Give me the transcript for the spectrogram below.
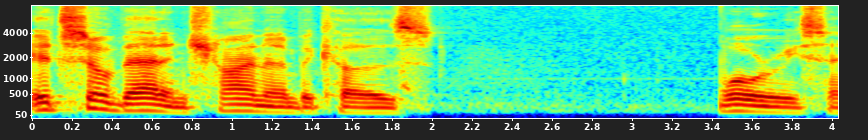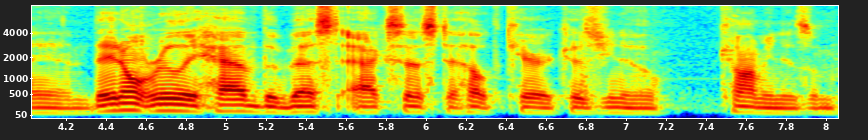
it's so bad in China because what were we saying? They don't really have the best access to health care because you know communism.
